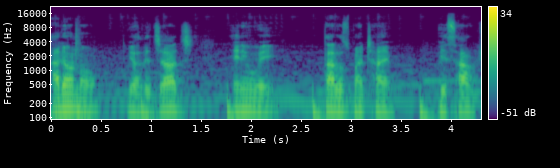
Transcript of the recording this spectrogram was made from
i don't know you're the judge anyway that was my time peace out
